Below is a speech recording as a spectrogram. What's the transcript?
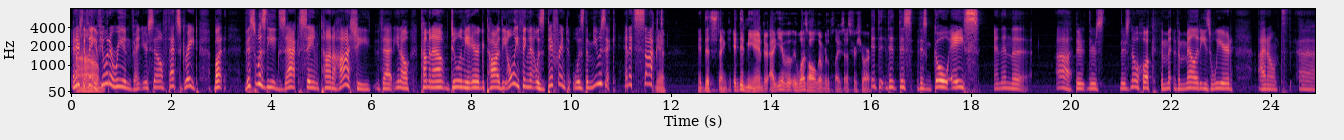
And here's the thing: if Um, you want to reinvent yourself, that's great. But this was the exact same Tanahashi that you know coming out doing the air guitar. The only thing that was different was the music, and it sucked. Yeah. It did stink. It did meander. I, yeah, it was all over the place. That's for sure. It, th- th- this this go ace, and then the ah there there's there's no hook. The the melody's weird. I don't. Uh,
